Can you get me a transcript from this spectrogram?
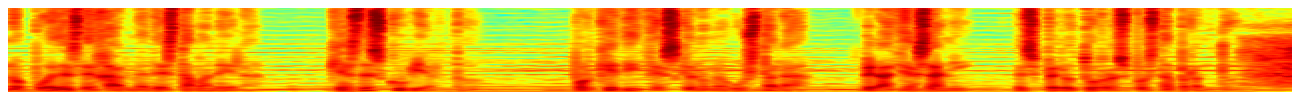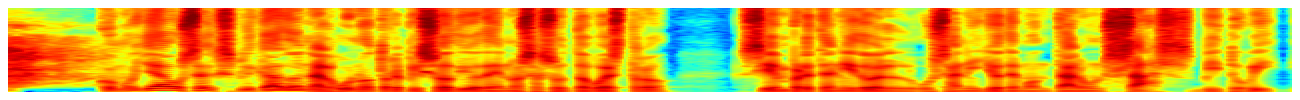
No puedes dejarme de esta manera. ¿Qué has descubierto? ¿Por qué dices que no me gustará? Gracias, Annie. Espero tu respuesta pronto. Como ya os he explicado en algún otro episodio de No es Asunto Vuestro, siempre he tenido el gusanillo de montar un SaaS B2B.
